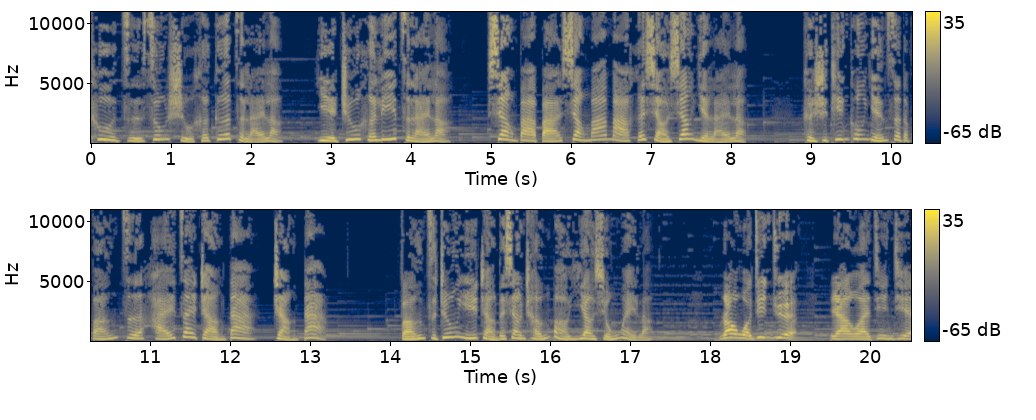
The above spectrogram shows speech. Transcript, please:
兔子、松鼠和鸽子来了，野猪和栗子来了，象爸爸、象妈妈和小象也来了。可是天空颜色的房子还在长大，长大，房子终于长得像城堡一样雄伟了。让我进去，让我进去！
